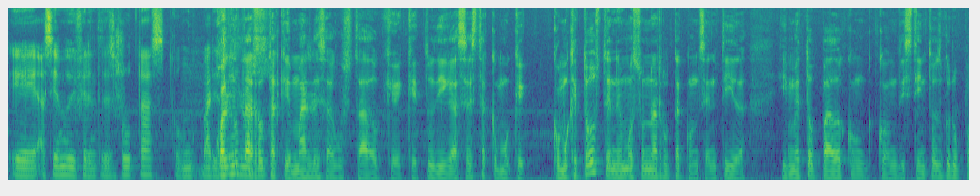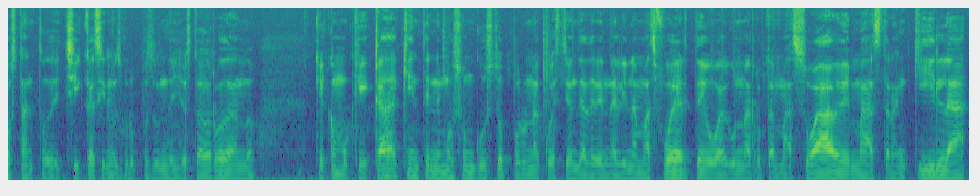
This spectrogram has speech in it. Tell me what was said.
Eh, haciendo diferentes rutas con varios ¿Cuál es la ruta que más les ha gustado? Que, que, tú digas, esta como que, como que todos tenemos una ruta consentida y me he topado con, con distintos grupos, tanto de chicas y los grupos donde yo he estado rodando, que como que cada quien tenemos un gusto por una cuestión de adrenalina más fuerte o alguna ruta más suave, más tranquila,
